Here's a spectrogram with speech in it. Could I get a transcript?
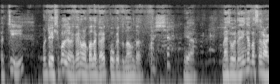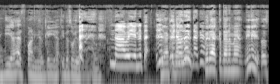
ਸੱਚੀ ਹੁਣ ਟੇਸਟ ਭੁੱਲ ਜਾਣਾ ਹੁਣ ਪਤਾ ਲੱਗਾ ਕੋਕ ਕਿਦਾਂ ਹੁੰਦਾ। ਅੱਛਾ। ਯਾ ਮੈਂ ਸੋਚਦਾ ਸੀਗਾ ਬਸ ਰੰਗ ਹੀ ਆ ਹੈ ਪਾਣੀ ਵਰਗਾ ਹੀ ਆ ਇਹਦਾ ਸੋਚਦਾ ਨਹੀਂ ਨਾ ਬਈ ਇਹਨੇ ਤਾਂ ਫਿਰ ਇੱਕ ਇਹਨੇ ਉਹਦਾ ਇਦਾਂ ਦਿਨ- ਕਿ ਫਿਰ ਇੱਕ ਦਿਨ ਮੈਂ ਨਹੀਂ ਨਹੀਂ ਦੱਸ-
